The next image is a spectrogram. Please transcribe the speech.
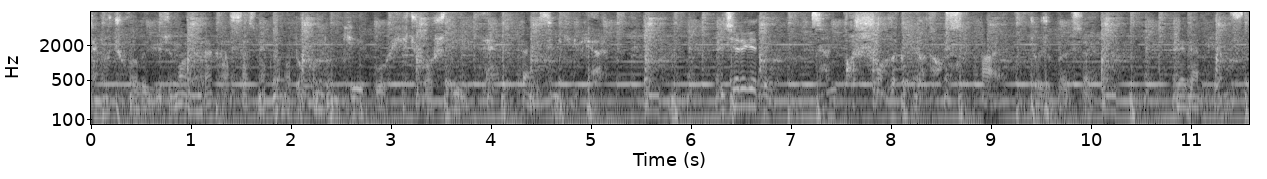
Sen o çuvalı yüzüme atarak hassas noktama dokundun ki bu hiç hoş değildi. Ben de seninkini biliyorum. İçeri getirin. Sen aşağılık bir adamsın. Hayır, çocukları severim. Neden biliyor musun?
